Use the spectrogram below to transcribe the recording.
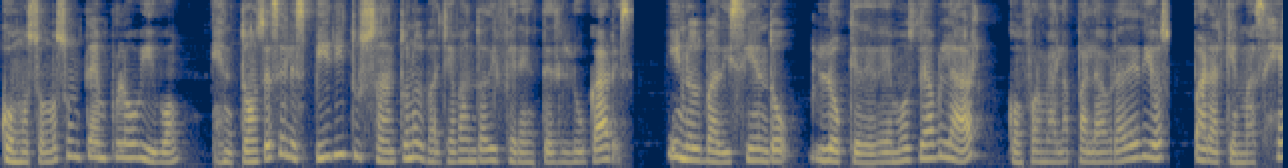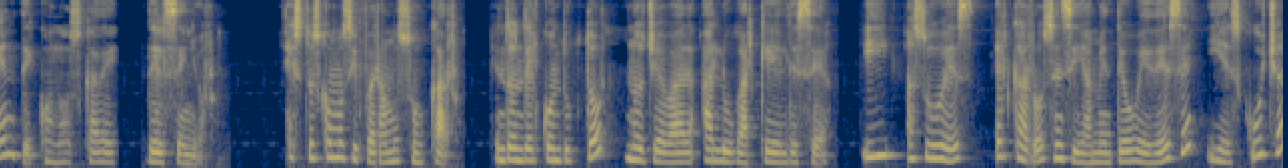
Como somos un templo vivo, entonces el Espíritu Santo nos va llevando a diferentes lugares y nos va diciendo lo que debemos de hablar conforme a la palabra de Dios para que más gente conozca de, del Señor. Esto es como si fuéramos un carro, en donde el conductor nos lleva al lugar que él desea y a su vez el carro sencillamente obedece y escucha.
